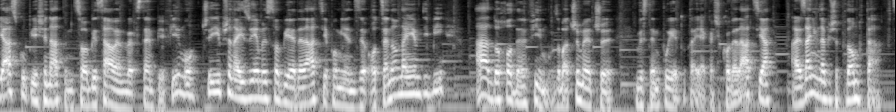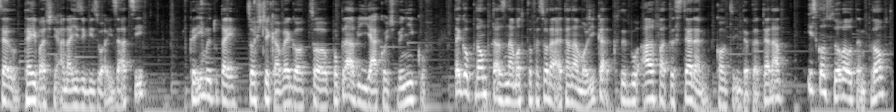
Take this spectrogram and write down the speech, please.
Ja skupię się na tym, co obiecałem we wstępie filmu, czyli przeanalizujemy sobie relacje pomiędzy oceną na IMDb a dochodem filmu. Zobaczymy, czy występuje tutaj jakaś korelacja, ale zanim napiszę prompta w celu tej właśnie analizy wizualizacji, wkleimy tutaj coś ciekawego, co poprawi jakość wyników. Tego prompta znam od profesora Etana Molika, który był alfa testerem konty interpretera i skonstruował ten prompt,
